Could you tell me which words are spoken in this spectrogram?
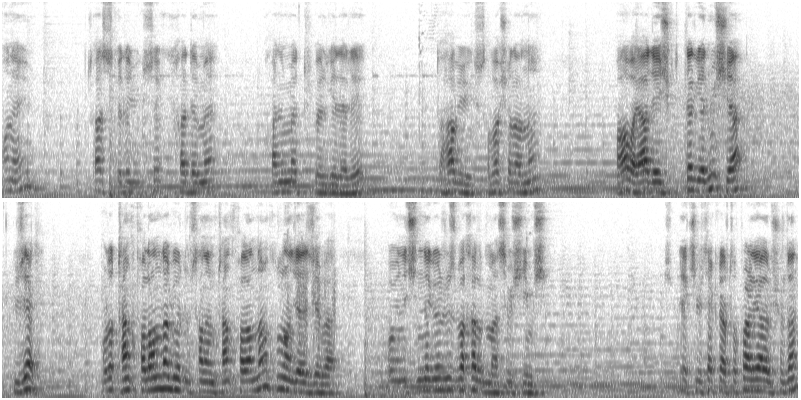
O ne? Rastgele yüksek kademe ganimet bölgeleri daha büyük savaş alanı Aa bayağı değişiklikler gelmiş ya. Güzel. Burada tank falan da gördüm sanırım. Tank falan da mı kullanacağız acaba? Oyun içinde görürüz bakalım nasıl bir şeymiş. Şimdi ekibi tekrar toparlayalım şuradan.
